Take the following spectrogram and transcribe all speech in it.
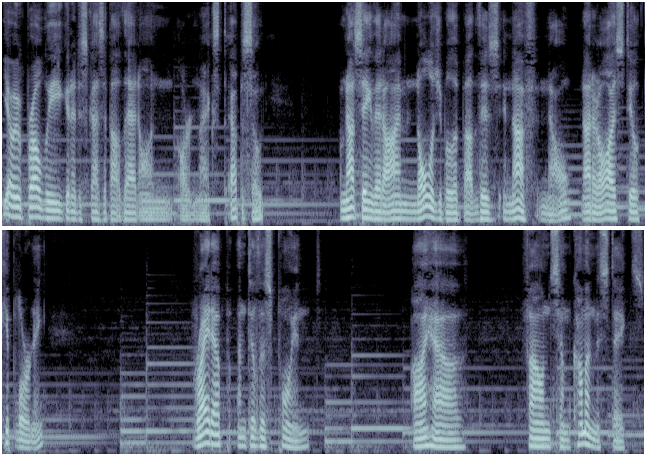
yeah we're probably gonna discuss about that on our next episode i'm not saying that i'm knowledgeable about this enough no not at all i still keep learning right up until this point i have found some common mistakes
